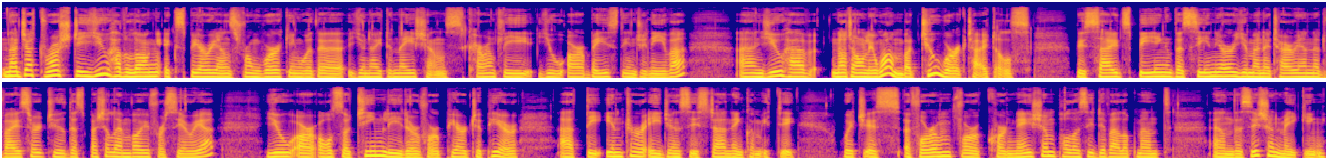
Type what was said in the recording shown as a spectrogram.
Najat Rushdie, you have long experience from working with the United Nations. Currently, you are based in Geneva, and you have not only one but two work titles. Besides being the senior humanitarian advisor to the special envoy for Syria, you are also team leader for peer to peer at the Interagency Standing Committee, which is a forum for coordination, policy development, and decision making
